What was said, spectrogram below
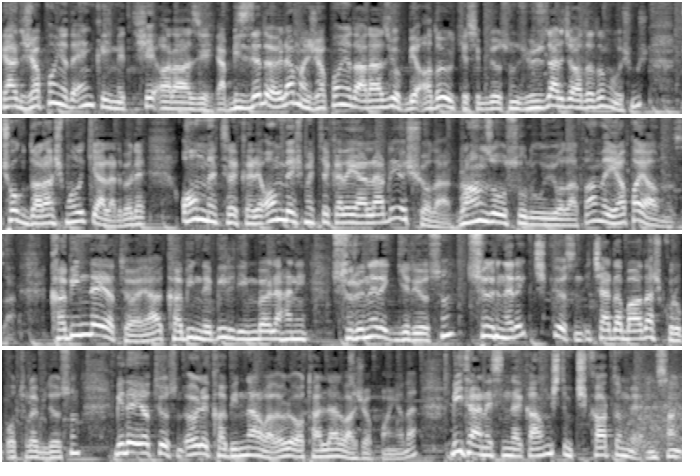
Yani Japonya'da en kıymetli şey arazi. Ya bizde de öyle ama Japonya'da arazi yok. Bir ada ülkesi biliyorsunuz. Yüzlerce adadan oluşmuş. Çok daraşmalık yerler. Böyle 10 metrekare, 15 metrekare yerlerde yaşıyorlar. Ranzo usulü uyuyorlar falan ve yapayalnızlar. Kabinde yatıyor ya. Kabinde bildiğim böyle hani sürünerek giriyorsun. Sürünerek çıkıyorsun. İçeride bağdaş kurup oturabiliyorsun. Bir de yatıyorsun. Öyle kabinler var. Öyle oteller var Japonya'da. Bir tanesinde kalmıştım çıkarttım ya. İnsan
